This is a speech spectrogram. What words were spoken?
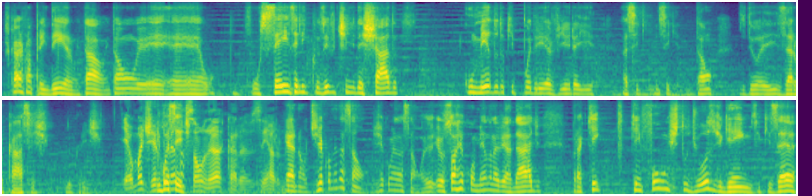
Os caras não aprenderam e tal. Então, é, é, o, o 6, ele inclusive tinha me deixado com medo do que poderia vir aí a seguir, em seguida. Então, deu aí zero caças do Chris. É uma de recomendação, né, cara? Zero. Né? É, não, de recomendação. De recomendação. Eu, eu só recomendo, na verdade, para quem, quem for um estudioso de games e quiser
